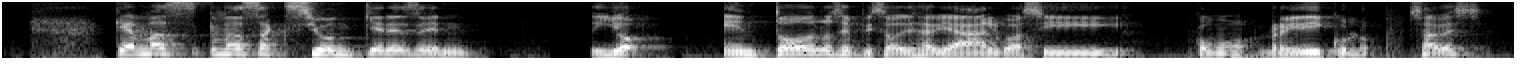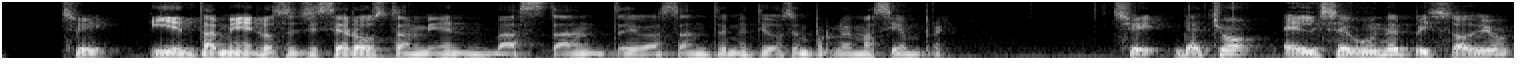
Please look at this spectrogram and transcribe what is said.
¿qué más, ¿qué más acción quieres en...? Yo, en todos los episodios había algo así como ridículo, ¿sabes? Sí, Y en también los hechiceros también bastante, bastante metidos en problemas siempre. sí. De hecho, el segundo episodio,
